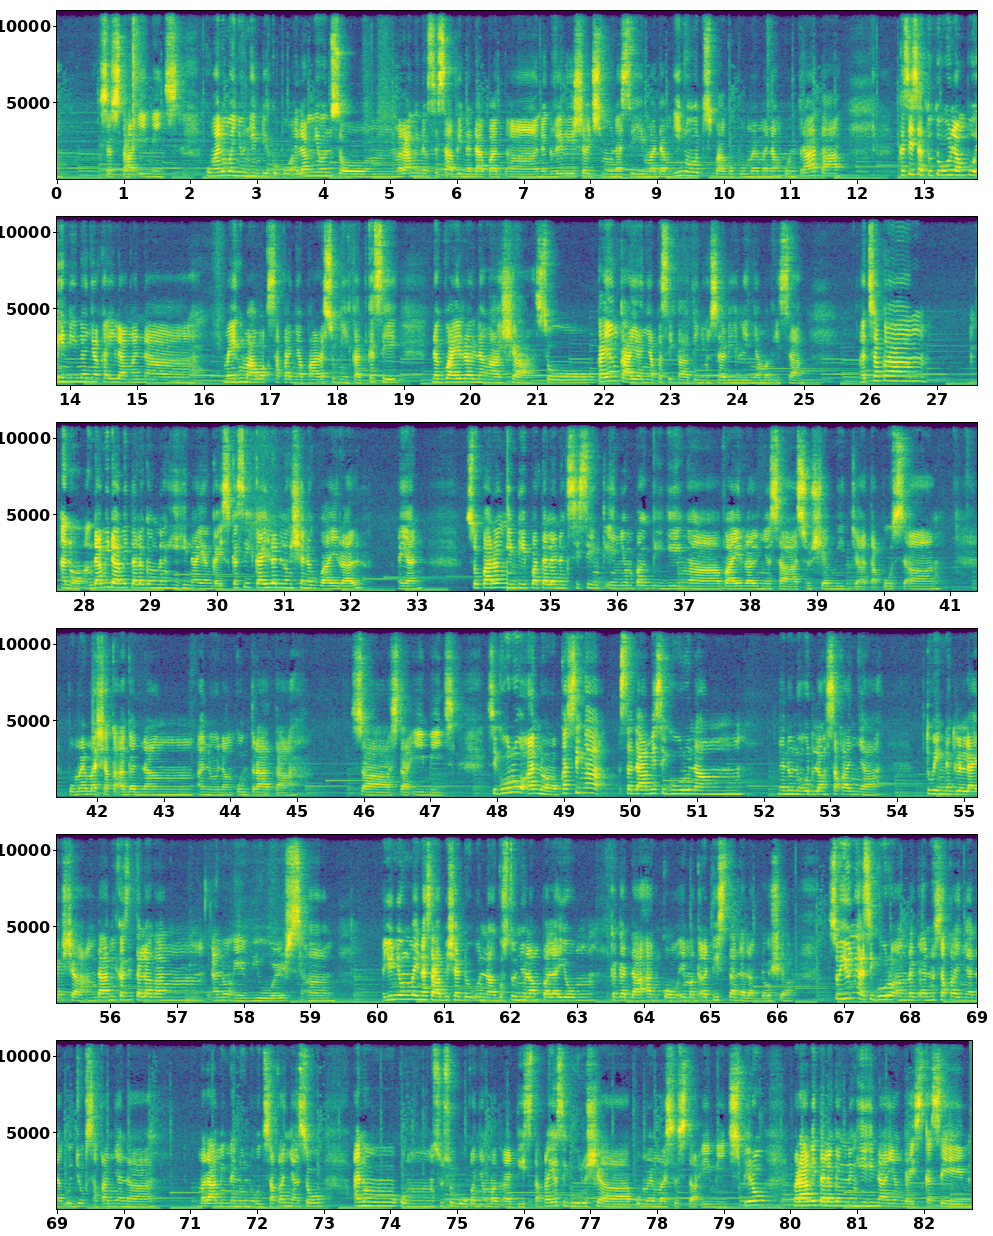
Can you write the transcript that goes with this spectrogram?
sa star image. Kung ano man yun, hindi ko po alam yun. So, maraming nagsasabi na dapat uh, nagre-research muna si Madam Inuts bago man ng kontrata kasi sa totoo lang po, hindi na niya kailangan na may humawak sa kanya para sumikat kasi nag-viral na nga siya. So, kayang-kaya niya pasikatin yung sarili niya mag-isa. At saka, ano, ang dami-dami talagang nanghihinayang guys kasi kailan lang siya nag-viral. Ayan. So parang hindi pa tala nagsisink in yung pagiging uh, viral niya sa social media. Tapos uh, pumirma siya kaagad ng ano ng kontrata sa Star Image. Siguro ano, kasi nga sa dami siguro ng nanonood lang sa kanya tuwing nagla-live siya. Ang dami kasi talagang ano eh viewers. Um, ayun yung may nasabi siya doon na gusto niyo lang pala yung kagandahan ko eh mag-artista na lang daw siya. So yun nga siguro ang nag-ano sa kanya, nag-udyok sa kanya na maraming nanonood sa kanya. So, ano kung susubukan niyang mag-artista. Kaya siguro siya pumirma sa Star Image. Pero marami talagang nanghihinayang guys kasi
